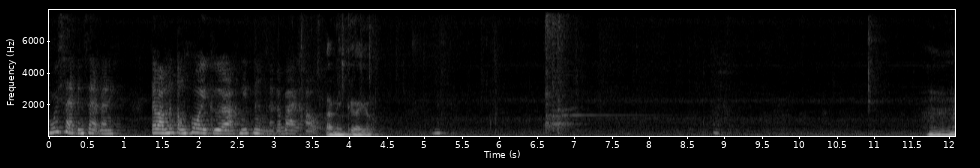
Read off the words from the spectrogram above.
อุ้ยแสบเป็นแสบเลยนี่แต่ว่ามันต้องห้อยเกลือนิดหนึ่งแล้วก็บายเขา เรามีเกลืออยู่ อืม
